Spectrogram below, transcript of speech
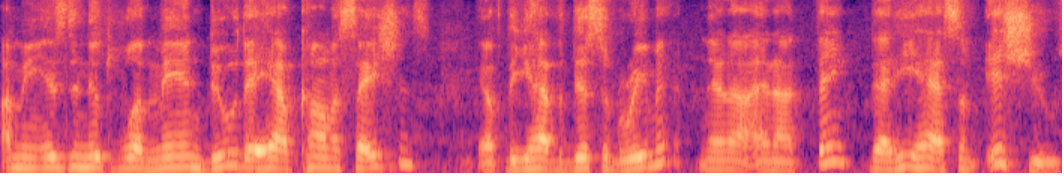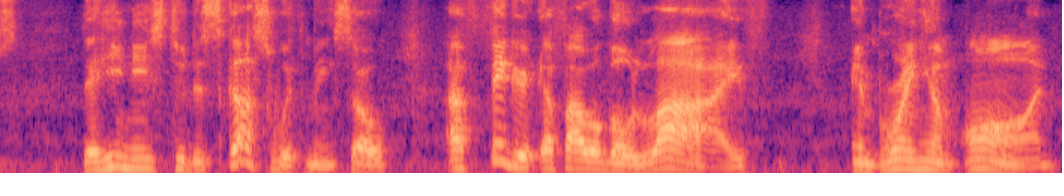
I mean, isn't this what men do? They have conversations. If you have a disagreement, and I, and I think that he has some issues that he needs to discuss with me. So I figured if I will go live and bring him on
